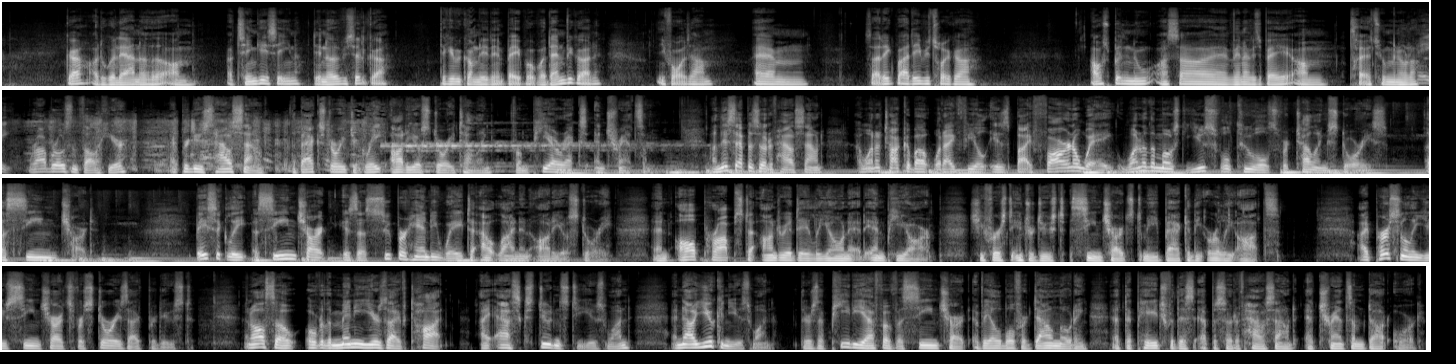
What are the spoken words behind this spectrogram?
gør, og du kan lære noget om at tænke i scener. Det er noget, vi selv gør. Det kan vi komme lidt ind bag på, hvordan vi gør det i forhold til ham. Øh, så er det ikke bare det, vi trykker afspil nu, og så øh, vender vi tilbage om 23 minutter. Hey, Rob Rosenthal here. I produce How Sound, the backstory to great audio storytelling from PRX and Transom. On this episode of How Sound, I want to talk about what I feel is by far and away one of the most useful tools for telling stories a scene chart. Basically, a scene chart is a super handy way to outline an audio story. And all props to Andrea De Leon at NPR. She first introduced scene charts to me back in the early aughts. I personally use scene charts for stories I've produced. And also, over the many years I've taught, I ask students to use one, and now you can use one. There's a PDF of a scene chart available for downloading at the page for this episode of How Sound at transom.org.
